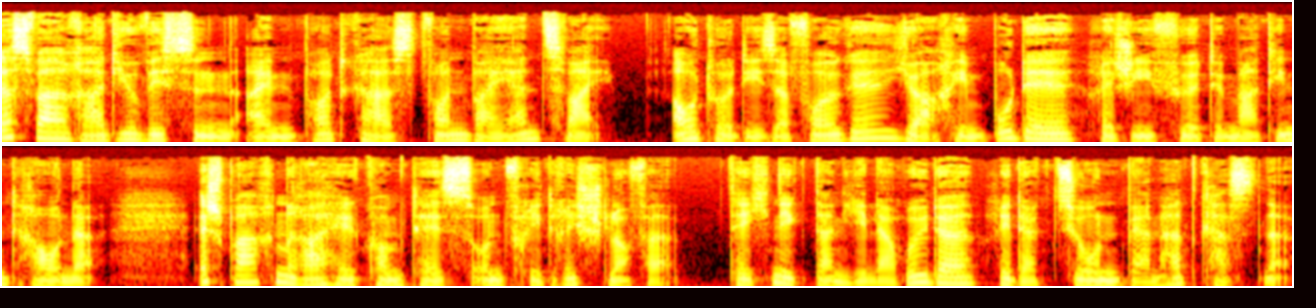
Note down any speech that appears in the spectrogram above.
Das war Radio Wissen, ein Podcast von Bayern 2. Autor dieser Folge Joachim Budde, Regie führte Martin Trauner. Es sprachen Rahel Comtes und Friedrich Schloffer. Technik Daniela Rüder, Redaktion Bernhard Kastner.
